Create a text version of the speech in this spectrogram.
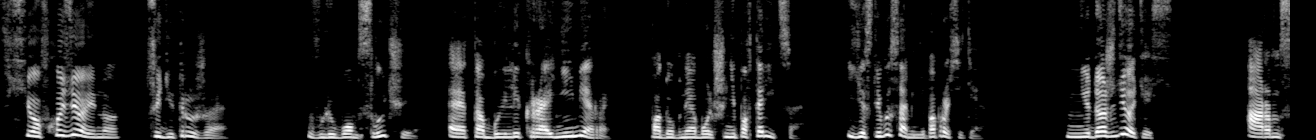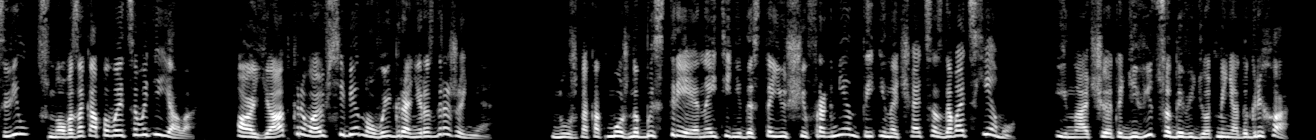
«Вся в хозяина», — цедит рыжая. В любом случае, это были крайние меры. Подобное больше не повторится, если вы сами не попросите. Не дождетесь. Армсвилл снова закапывается в одеяло, а я открываю в себе новые грани раздражения. Нужно как можно быстрее найти недостающие фрагменты и начать создавать схему, иначе эта девица доведет меня до греха.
